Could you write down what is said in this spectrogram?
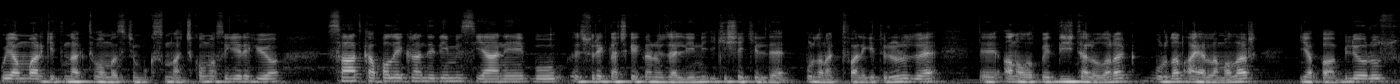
Uyan marketin aktif olması için bu kısmın açık olması gerekiyor. Saat kapalı ekran dediğimiz yani bu e, sürekli açık ekran özelliğini iki şekilde buradan aktif hale getiriyoruz ve e, analog ve dijital olarak buradan ayarlamalar yapabiliyoruz.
